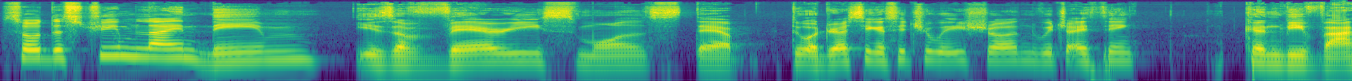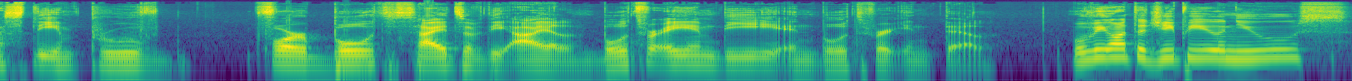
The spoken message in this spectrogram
So the streamlined name is a very small step to addressing a situation which I think can be vastly improved for both sides of the aisle, both for AMD and both for Intel. Moving on to GPU news,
